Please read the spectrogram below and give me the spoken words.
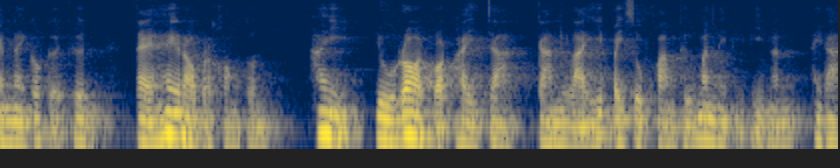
ยังไงก็เกิดขึ้น แต่ให้เราประคองตน ให้อยู่รอดปลอดภัยจากการไหลไปสู่ความถือมั่นในผีผีนั้นให้ได้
